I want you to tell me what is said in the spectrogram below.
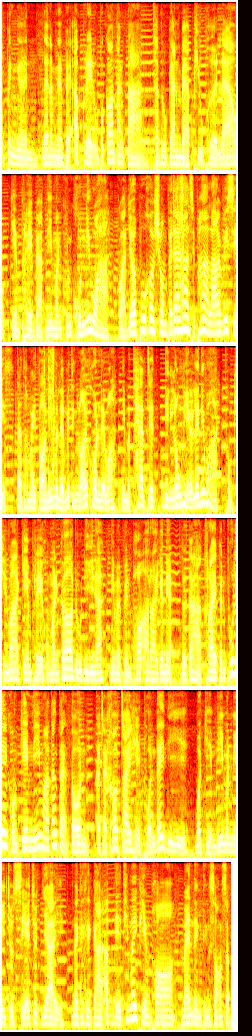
กเป็นเงิน และนำเงินไปอัปเกรดอุปกรณ์ต่างๆ ถ้าดูกันแบบผิวเผินแล้ว เกมเพลย์แบบนี้มันคุ้นๆนี่หว่า กว่ายอดผู้เข้าชมไปได้ 55 ล้านวิสิตแต่ทำไมตอนนี้มันเหลือไม่ถึงร้อยคนเลยวะ นี่มันแทบจะดิ่งลงเหวเลยนี่หว่า ผมคิดว่าเกมเพลย์ของมันก็ดูดีนะ นี่มันเป็นเพราะอะไรกันเนี่ย โดยถ้าหากใครเป็นผู้เล่นของเกมนี้มาตั้งแต่ต้น ก็จะเข้าใจเหตุผลได้ดี ว่าเกมนี้มันมีจุดเสียจุดใหญ่นั่นก็คือการอัปเดตที่ไม่เพียงพอ แม้ 1-2 สัป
